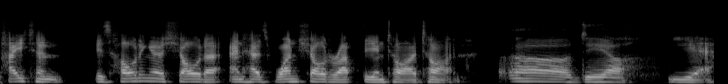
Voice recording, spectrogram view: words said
Peyton is holding her shoulder and has one shoulder up the entire time. Oh dear. Yeah.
